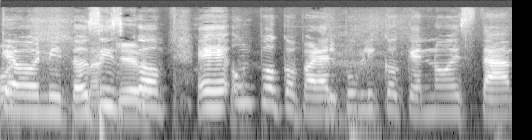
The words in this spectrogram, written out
qué bonito. Cisco, eh, un poco para el público que no está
